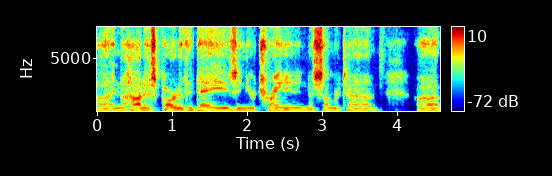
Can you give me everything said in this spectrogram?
uh, in the hottest part of the days and you're training in the summertime. Uh,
